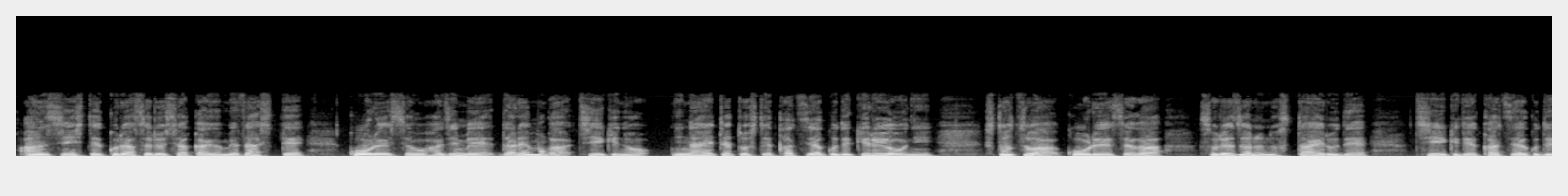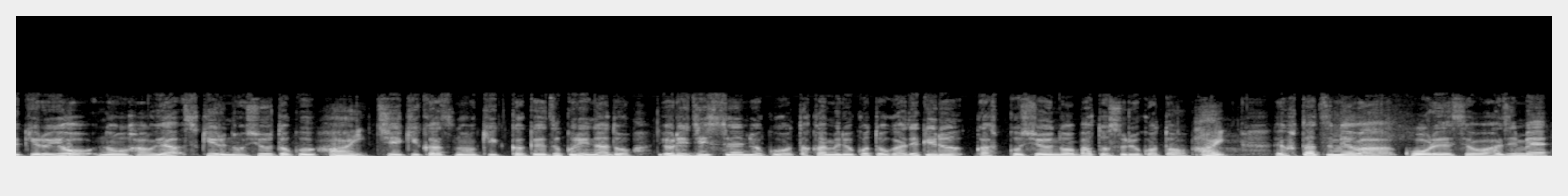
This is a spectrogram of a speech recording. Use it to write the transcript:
安心して暮らせる社会を目指して高齢者をはじめ誰もが地域の担い手として活躍できるように一つは高齢者がそれぞれのスタイルで地域で活躍できるようノウハウやスキルの習得はい。地域活動のきっかけづくりなどより実践力を高めることができる学習の場とすること。はい。え二つ目は高齢者をはじめ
